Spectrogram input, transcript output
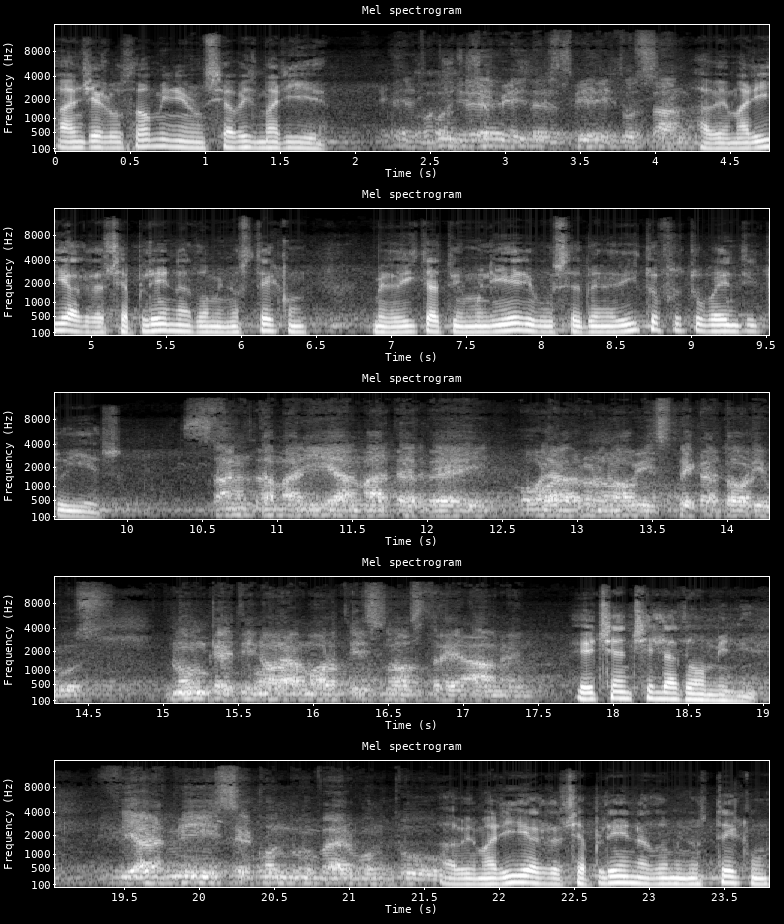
Angelus Domini nunciavit Mariae. Ave Maria, grazia plena, Dominus tecum, benedicta tui mulieribus et benedictus fructus ventris tui, Iesus. Santa Maria, Mater Dei, ora pro nobis peccatoribus, nunc et in hora mortis nostre. Amen. Ecce ancilla Domini. Fiat mi secundum verbum tuum. Ave Maria, grazia plena, Dominus tecum,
